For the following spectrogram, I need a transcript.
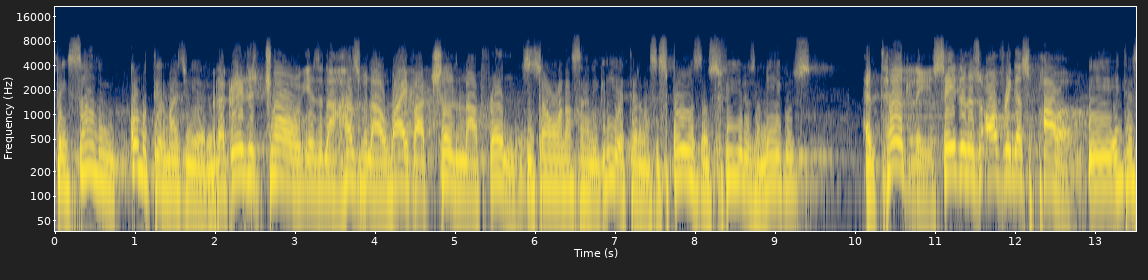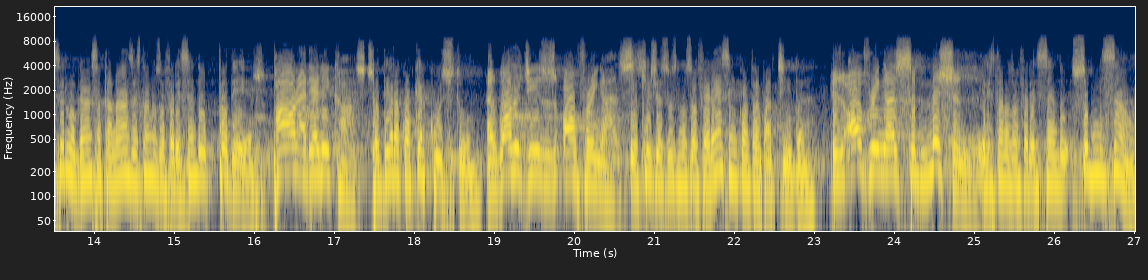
pensando em como ter mais dinheiro. But our greatest joy is in our husband, our wife, our children, our friends. Então a nossa alegria é ter a nossa esposa, os filhos, amigos. And thirdly, Satan is offering us power. E em terceiro lugar, Satanás está nos oferecendo poder, Power at any cost. poder a qualquer custo. And what is Jesus offering us? E o que Jesus nos oferece em contrapartida? He's offering us submission Ele está nos oferecendo submissão.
